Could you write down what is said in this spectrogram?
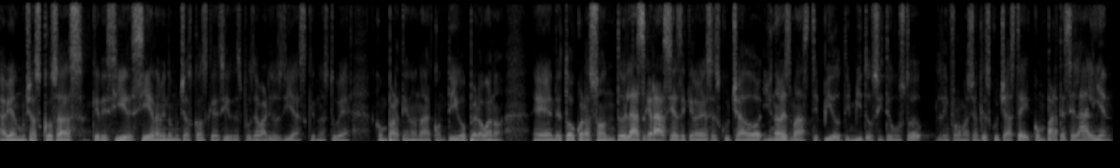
habían muchas cosas que decir, siguen habiendo muchas cosas que decir después de varios días que no estuve compartiendo nada contigo, pero bueno, eh, de todo corazón, te doy las gracias de que lo hayas escuchado y una vez más te pido, te invito, si te gustó la información que escuchaste, compártesela a alguien.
